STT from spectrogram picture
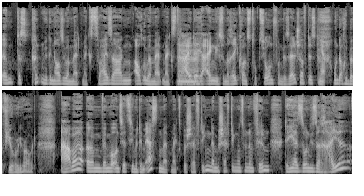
ähm, das könnten wir genauso über Mad Max 2 sagen, auch über Mad Max 3, mhm. der ja eigentlich so eine Rekonstruktion von Gesellschaft ist ja. und auch über Fury Road. Aber ähm, wenn wir uns jetzt hier mit dem ersten Mad Max beschäftigen, dann beschäftigen wir uns mit einem Film, der ja so in diese Reihe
